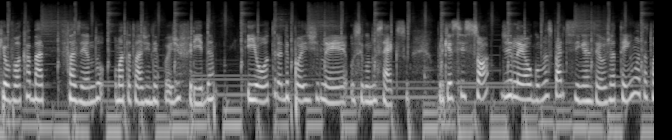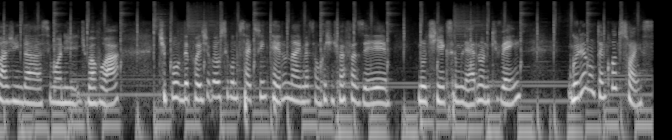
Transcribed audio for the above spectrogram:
que eu vou acabar fazendo uma tatuagem depois de Frida e outra depois de ler O Segundo Sexo. Porque se só de ler algumas partezinhas eu já tenho uma tatuagem da Simone de Beauvoir, tipo, depois de ver O Segundo Sexo inteiro na imersão que a gente vai fazer no Tinha Que Ser Mulher no ano que vem, Guria não tem condições.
